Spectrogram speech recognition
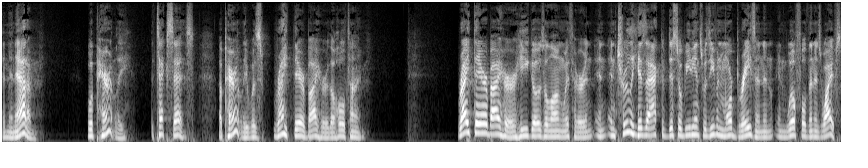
And then Adam, who apparently, the text says, apparently was right there by her the whole time. Right there by her, he goes along with her. And, and, and truly, his act of disobedience was even more brazen and, and willful than his wife's.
